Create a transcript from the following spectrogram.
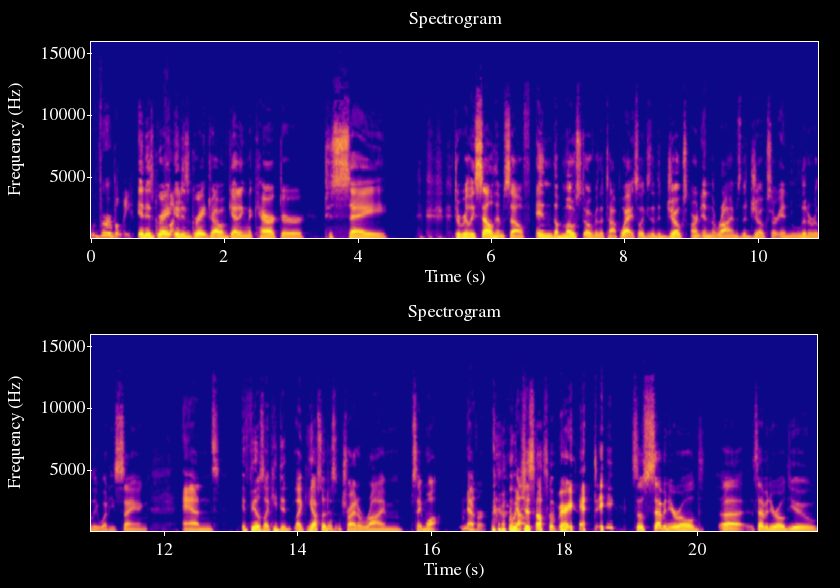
verbally. it is great. Funny. It is great job of getting the character to say, to really sell himself in the most over the top way. So like said, the jokes aren't in the rhymes; the jokes are in literally what he's saying, and it feels like he did. Like he also doesn't try to rhyme "c'est moi" ever, which No. is also very handy. So seven year old, uh, seven year old you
